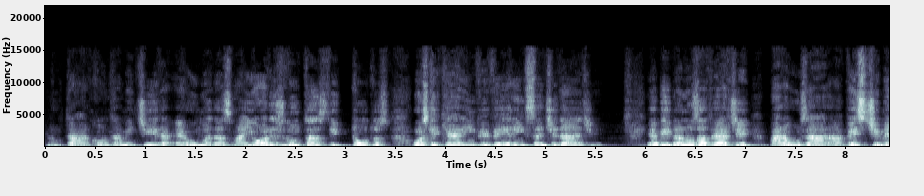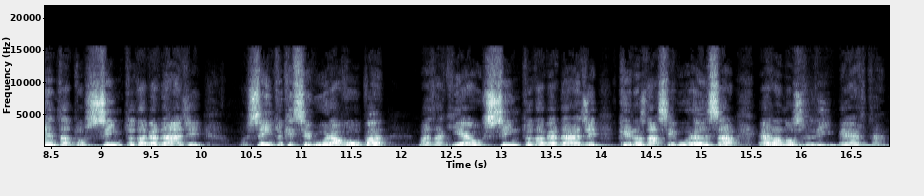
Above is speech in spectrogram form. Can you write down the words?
Lutar contra a mentira é uma das maiores lutas de todos os que querem viver em santidade. E a Bíblia nos adverte para usar a vestimenta do cinto da verdade, o cinto que segura a roupa mas aqui é o cinto da verdade que nos dá segurança, ela nos liberta.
